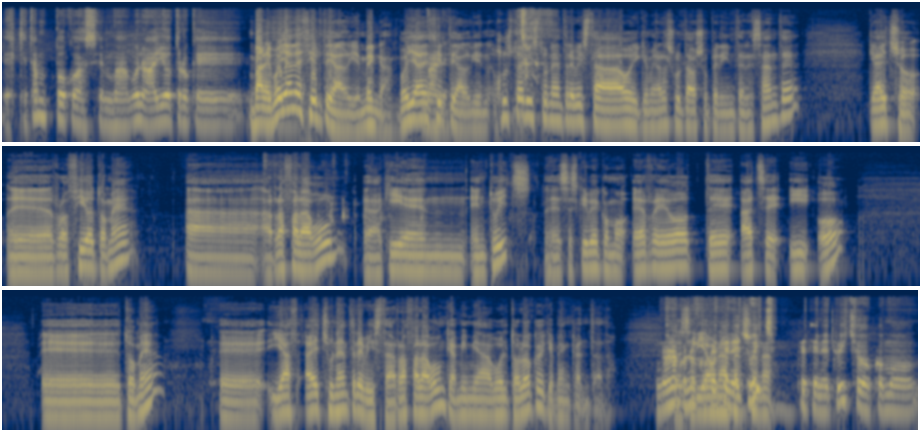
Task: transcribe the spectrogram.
es que tampoco hacen más. Bueno, hay otro que. Vale, voy a decirte a alguien, venga, voy a decirte a alguien. Justo he visto una entrevista hoy que me ha resultado súper interesante, que ha hecho eh, Rocío Tomé a, Rafa Lagún, aquí en, Twitch. Eh, se escribe como R-O-T-H-I-O. Eh, Tomé. y ha, hecho una entrevista a Rafa Lagún que a mí me ha vuelto loco y que me ha encantado. No la conozco, ¿que tiene Twitch? ¿Que tiene o como...?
